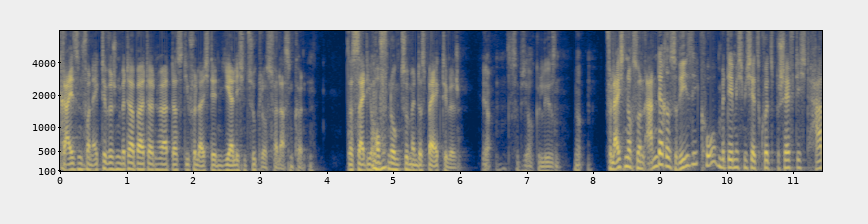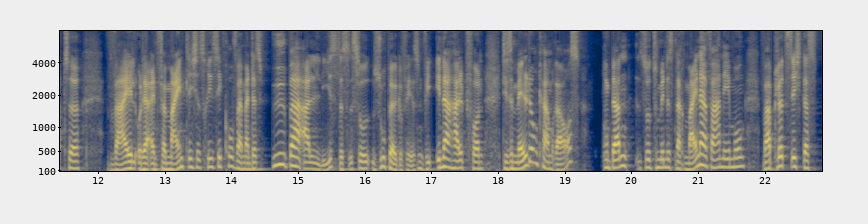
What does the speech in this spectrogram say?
Kreisen von Activision-Mitarbeitern hört, dass die vielleicht den jährlichen Zyklus verlassen könnten. Das sei die mhm. Hoffnung zumindest bei Activision. Ja, das habe ich auch gelesen. Ja. Vielleicht noch so ein anderes Risiko, mit dem ich mich jetzt kurz beschäftigt hatte, weil, oder ein vermeintliches Risiko, weil man das überall liest, das ist so super gewesen, wie innerhalb von, diese Meldung kam raus und dann, so zumindest nach meiner Wahrnehmung, war plötzlich das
